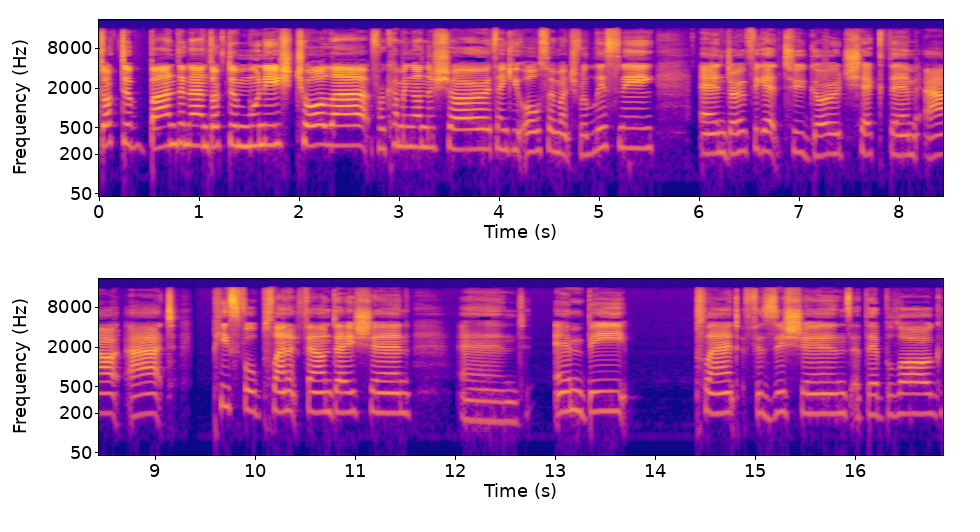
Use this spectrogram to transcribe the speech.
Dr. Bandana and Dr. Munish Chawla, for coming on the show. Thank you all so much for listening. And don't forget to go check them out at Peaceful Planet Foundation and MB Plant Physicians at their blog.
